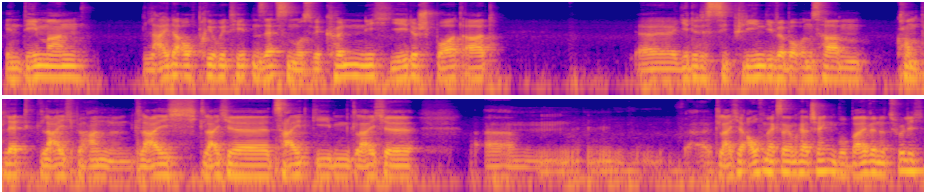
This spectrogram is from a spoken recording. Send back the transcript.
in dem man leider auch Prioritäten setzen muss. Wir können nicht jede Sportart, äh, jede Disziplin, die wir bei uns haben, komplett gleich behandeln, gleich, gleiche Zeit geben, gleiche, ähm, gleiche Aufmerksamkeit schenken, wobei wir natürlich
